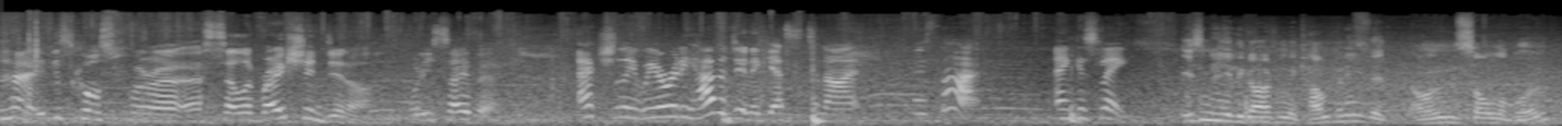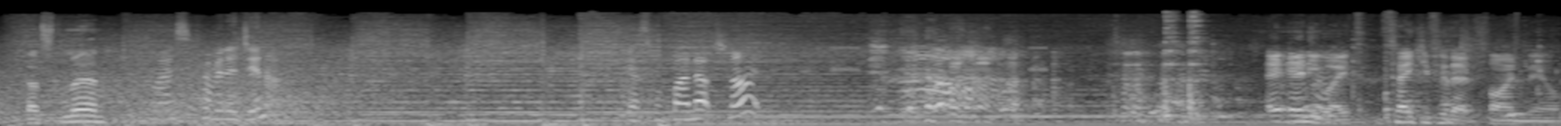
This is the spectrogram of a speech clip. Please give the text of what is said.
hey, this calls for a, a celebration dinner. What do you say, Bec? Actually, we already have a dinner guest tonight. Who's that? Angus Lee. Isn't he the guy from the company that owns Solar Blue? That's the man. Nice to come in to dinner. Guess we'll find out tonight. A- anyway, thank you for that fine meal.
